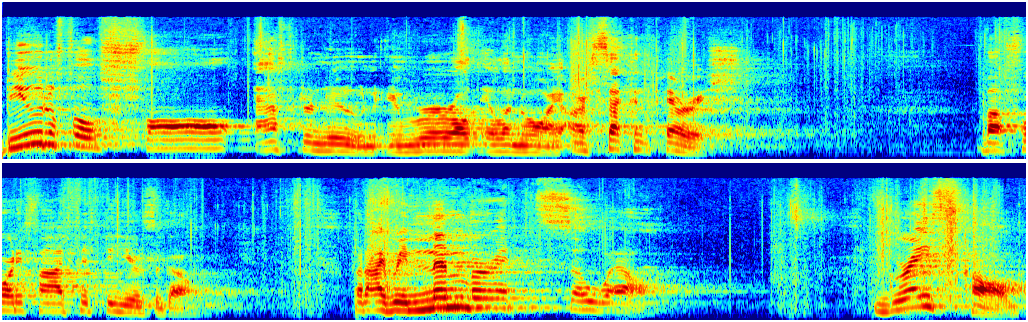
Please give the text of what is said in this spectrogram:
beautiful fall afternoon in rural Illinois, our second parish, about 45, 50 years ago. But I remember it so well. Grace called.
